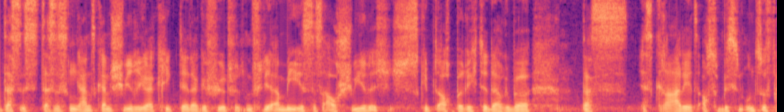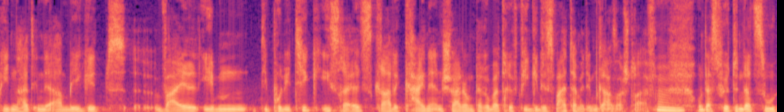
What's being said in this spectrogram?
Das ist, das ist ein ganz, ganz schwieriger Krieg, der da geführt wird. Und für die Armee ist das auch schwierig. Es gibt auch Berichte darüber, dass es gerade jetzt auch so ein bisschen Unzufriedenheit in der Armee gibt, weil eben die Politik Israels gerade keine Entscheidung darüber trifft, wie geht es weiter mit dem Gazastreifen. Mhm. Und das führt dann dazu,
